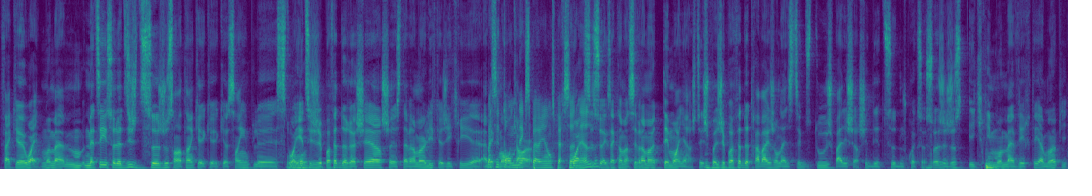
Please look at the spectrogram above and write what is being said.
Fait que, ouais, moi, mais tu sais, cela dit, je dis ça juste en tant que, que, simple euh, citoyen. Tu sais, j'ai pas fait de recherche. Euh, c'était vraiment un livre que j'ai écrit euh, avec ben, C'est ton expérience personnelle. Ouais, c'est ça, exactement. C'est vraiment un témoignage. Tu sais, mm-hmm. j'ai pas fait de travail journalistique du tout. Je suis pas allé chercher d'études ou quoi que ce soit. J'ai juste écrit, moi, ma vérité à moi. Puis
